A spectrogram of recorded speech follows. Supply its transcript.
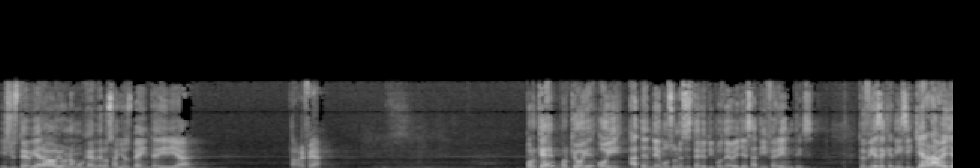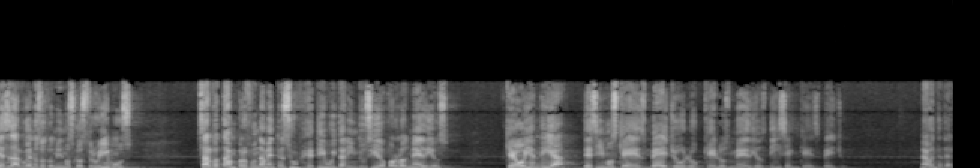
Y si usted viera hoy a una mujer de los años 20, diría, está re fea. ¿Por qué? Porque hoy, hoy atendemos unos estereotipos de belleza diferentes. Entonces fíjese que ni siquiera la belleza es algo que nosotros mismos construimos. Es algo tan profundamente subjetivo y tan inducido por los medios que hoy en día decimos que es bello lo que los medios dicen que es bello. ¿Me hago entender?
